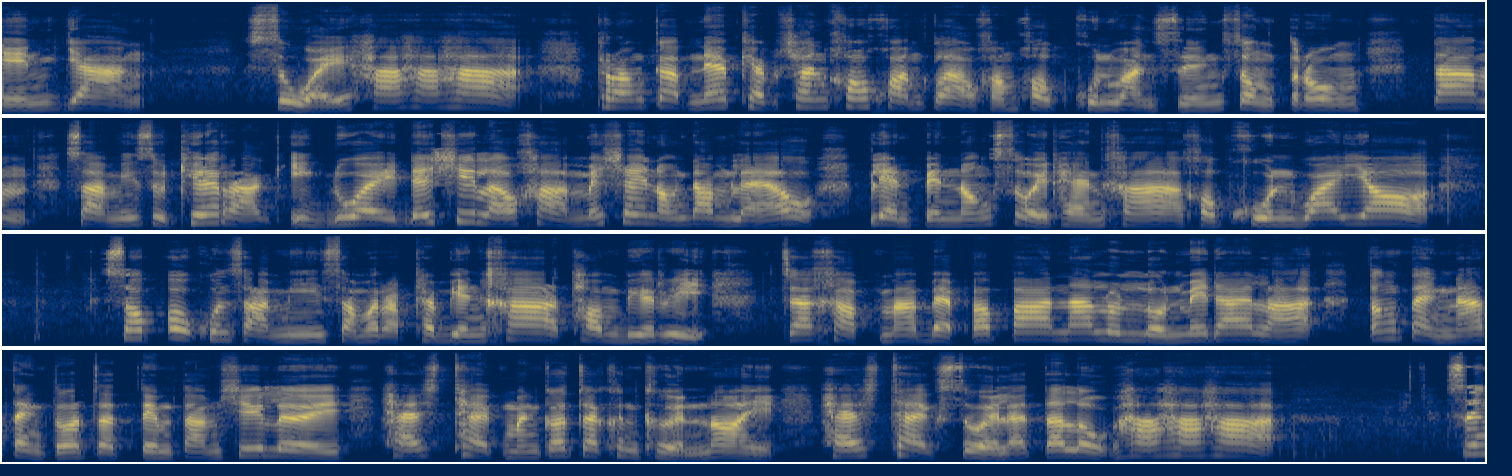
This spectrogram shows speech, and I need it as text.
น้นๆอย่างสวยฮ่าฮ่าฮ่าพร้อมกับแนบแคปชั่นข้อความกล่าวคำขอบคุณหวานซึ้งส่งตรงตั้มสามีสุดที่รักอีกด้วย ได้ชื่อแล้วค่ะ ไม่ใช่น้องดำแล้ว เปลี่ยนเป็นน้องสวยแทนค่ะ ขอบคุณไหว้ย่อ ซบอกคุณสามีสำหรับทะเบียนค่าทอมบิริ จะขับมาแบบป้าๆหน้าลนๆ ไม่ได้ละ ต้องแต่งหน้าแต่งตัวจัดเต็มตามชื่อเลยแฮชแท็กมันก็จะเขินๆหน่อยแฮชแท็กสวยและตลกฮ่าฮ่าฮ่าซึ่ง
